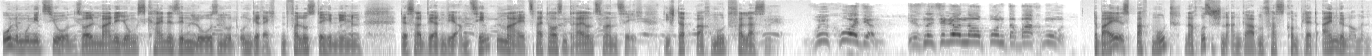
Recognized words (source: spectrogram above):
Ohne Munition sollen meine Jungs keine sinnlosen und ungerechten Verluste hinnehmen. Deshalb werden wir am 10. Mai 2023 die Stadt Bachmut verlassen. Dabei ist Bachmut nach russischen Angaben fast komplett eingenommen.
